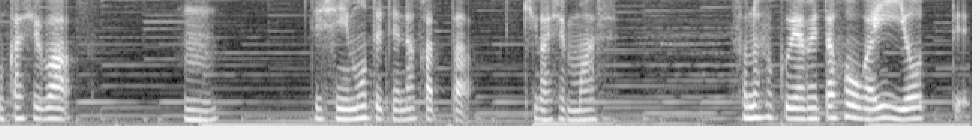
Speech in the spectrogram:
昔はうん自信持ててなかった気がします。その服やめた方がいいよって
